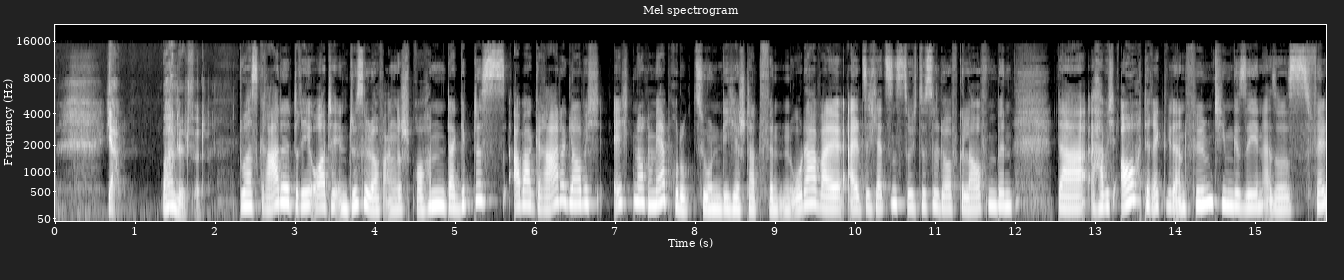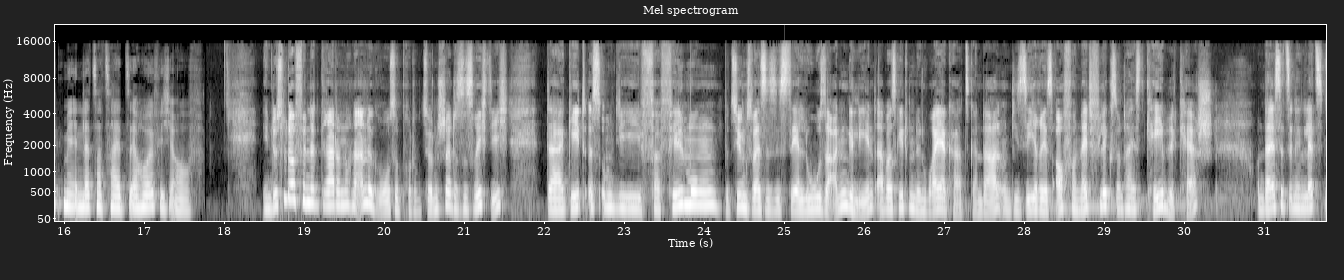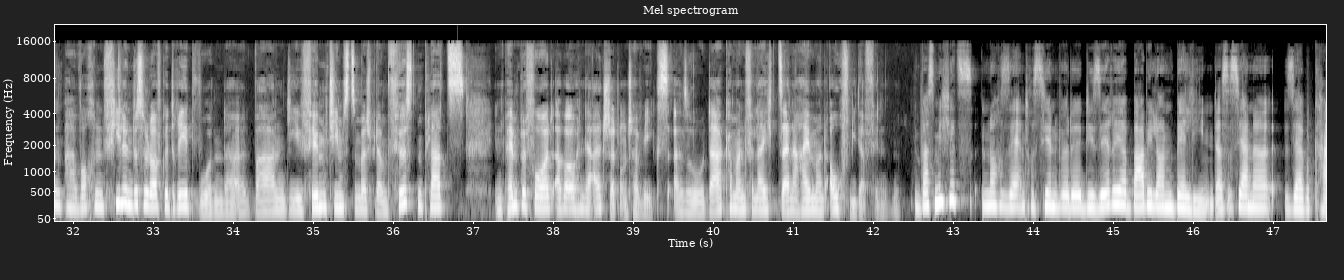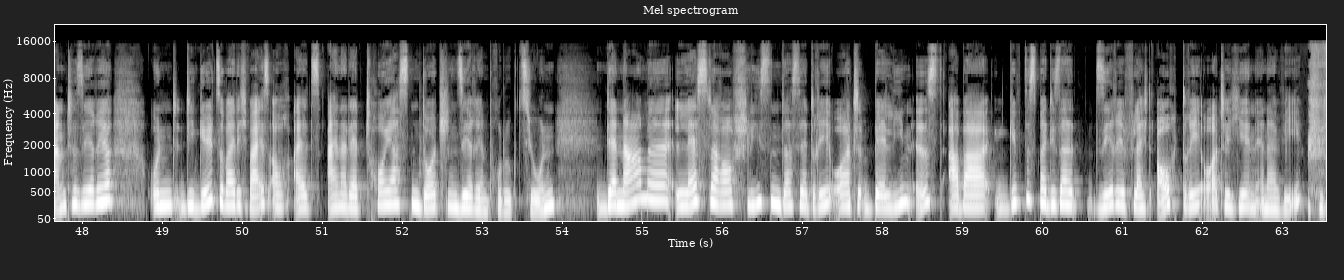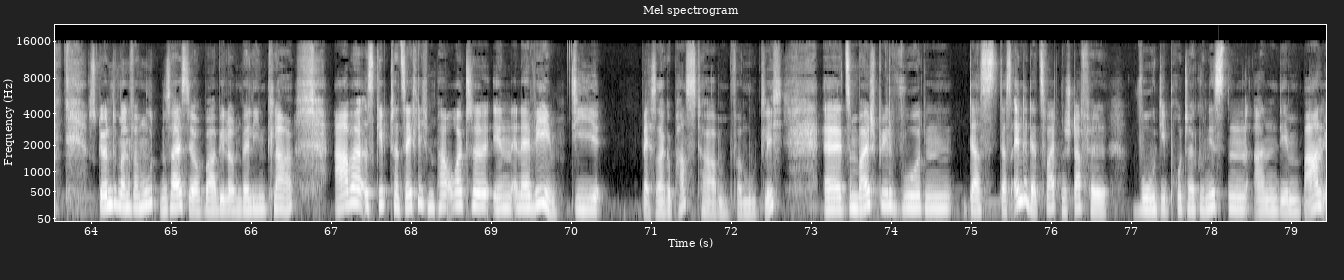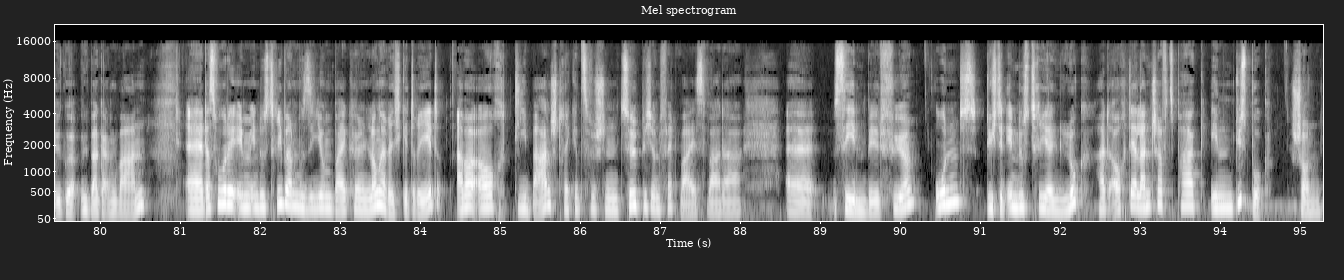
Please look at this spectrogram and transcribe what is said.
ja, behandelt wird. Du hast gerade Drehorte in Düsseldorf angesprochen. Da gibt es aber gerade, glaube ich, echt noch mehr Produktionen, die hier stattfinden, oder? Weil als ich letztens durch Düsseldorf gelaufen bin, da habe ich auch direkt wieder ein Filmteam gesehen. Also es fällt mir in letzter Zeit sehr häufig auf. In Düsseldorf findet gerade noch eine andere große Produktion statt, das ist richtig. Da geht es um die Verfilmung, beziehungsweise es ist sehr lose angelehnt, aber es geht um den Wirecard-Skandal und die Serie ist auch von Netflix und heißt Cable Cash. Und da ist jetzt in den letzten paar Wochen viel in Düsseldorf gedreht worden. Da waren die Filmteams zum Beispiel am Fürstenplatz, in Pempelfort, aber auch in der Altstadt unterwegs. Also da kann man vielleicht seine Heimat auch wiederfinden. Was mich jetzt noch sehr interessieren würde, die Serie Babylon Berlin. Das ist ja eine sehr bekannte Serie und die gilt, soweit ich weiß, auch als einer der teuersten deutschen Serienproduktionen. Der Name lässt darauf schließen, dass der Drehort Berlin ist, aber gibt es bei dieser Serie vielleicht auch Drehorte hier in NRW? Das könnte man vermuten. Das heißt ja auch Babylon Berlin, klar. Aber es gibt tatsächlich ein paar Orte in NRW, die besser gepasst haben, vermutlich. Äh, zum Beispiel wurden das, das Ende der zweiten Staffel, wo die Protagonisten an dem Bahnübergang waren, äh, das wurde im Industriebahnmuseum bei Köln-Longerich gedreht, aber auch die Bahnstrecke zwischen Zülpich und Fettweiß war da äh, Szenenbild für. Und durch den industriellen Look hat auch der Landschaftspark in Duisburg schon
